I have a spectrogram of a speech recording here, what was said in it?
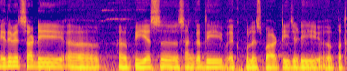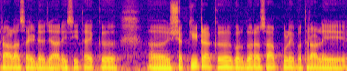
ਇਹਦੇ ਵਿੱਚ ਸਾਡੀ ਪੀਐਸ ਸੰਗਤ ਦੀ ਇੱਕ ਪੁਲਿਸ ਪਾਰਟੀ ਜਿਹੜੀ ਪਥਰਾਲਾ ਸਾਈਡ ਜਾ ਰਹੀ ਸੀ ਤਾਂ ਇੱਕ ਸ਼ੱਕੀ ਟਰੱਕ ਗੁਰਦੁਆਰਾ ਸਾਹਿਬ ਕੋਲੇ ਪਥਰਾਲੇ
